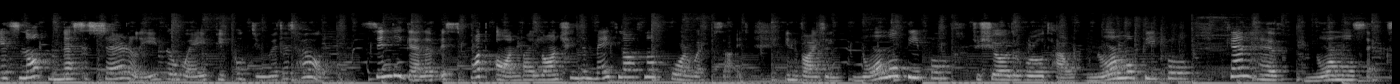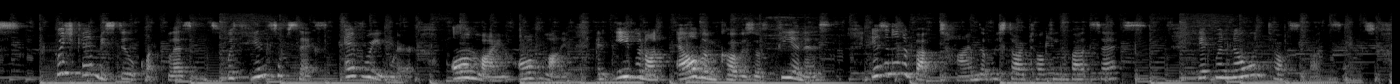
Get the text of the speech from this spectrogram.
It's not necessarily the way people do it at home. Cindy Gallop is spot on by launching the Make Love Not Porn website, inviting normal people to show the world how normal people can have normal sex. Which can be still quite pleasant, with hints of sex everywhere, online, offline, and even on album covers of pianists isn't it about time that we start talking about sex? Yet when no one talks about sex,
